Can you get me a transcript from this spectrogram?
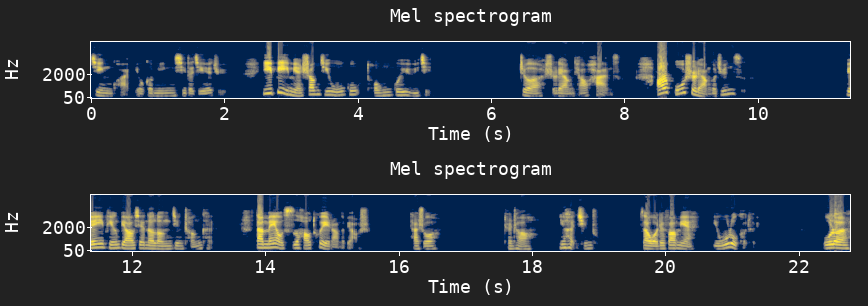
尽快有个明晰的结局，以避免伤及无辜，同归于尽。这是两条汉子，而不是两个君子。袁一平表现得冷静诚恳，但没有丝毫退让的表示。他说。陈诚，你很清楚，在我这方面已无路可退。无论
